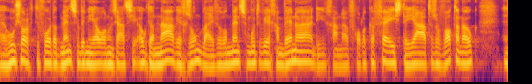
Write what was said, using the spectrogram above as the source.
Uh, hoe zorg je ervoor dat mensen binnen jouw organisatie ook daarna weer gezond blijven? Want mensen moeten weer gaan wennen. Die gaan naar volle cafés, theaters of wat dan ook. En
